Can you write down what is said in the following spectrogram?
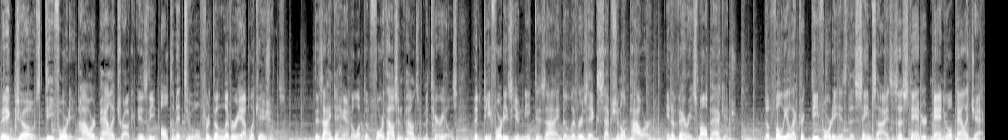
Big Joe's D40 powered pallet truck is the ultimate tool for delivery applications. Designed to handle up to 4,000 pounds of materials, the D40's unique design delivers exceptional power in a very small package. The fully electric D40 is the same size as a standard manual pallet jack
